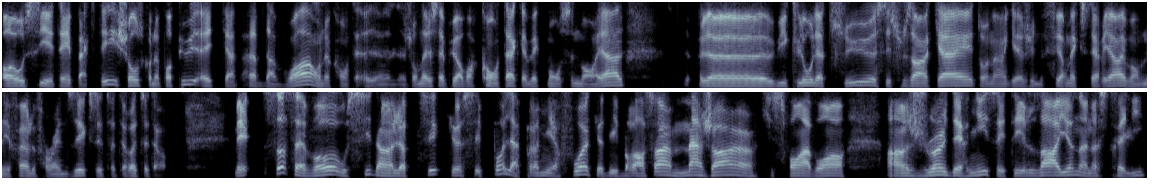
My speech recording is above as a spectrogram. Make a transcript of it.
a aussi été impacté, chose qu'on n'a pas pu être capable d'avoir. Euh, le journaliste a pu avoir contact avec Molson Montréal. Le huis clos là-dessus, c'est sous enquête, on a engagé une firme extérieure, ils vont venir faire le forensics, etc., etc. Mais ça, ça va aussi dans l'optique que c'est pas la première fois que des brasseurs majeurs qui se font avoir. En juin dernier, c'était Lion en Australie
